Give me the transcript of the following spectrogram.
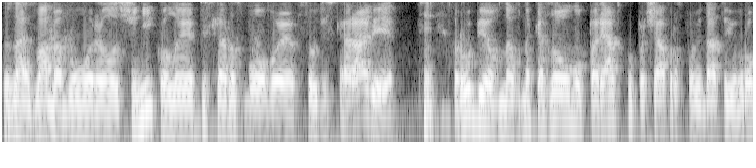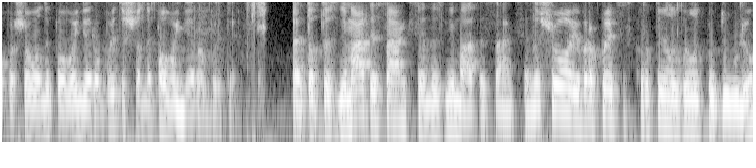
не знаю, з вами обговорювали чи ні, коли після розмови в Саудівській Аравії Рубіо в на- в наказовому порядку почав розповідати Європі, що вони повинні робити, що не повинні робити. Е, Тобто знімати санкції, не знімати санкції. На що європейці скрутили велику дулю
